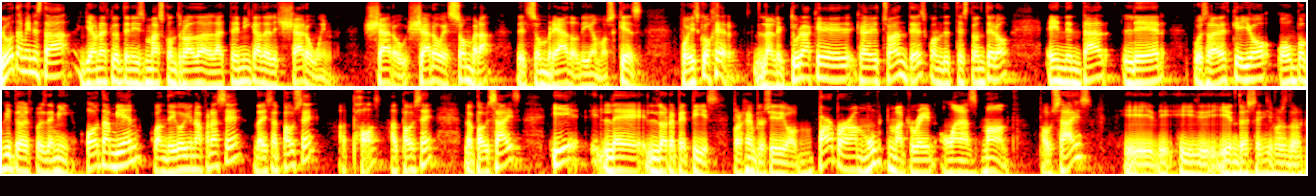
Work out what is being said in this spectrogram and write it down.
Luego también está, ya una vez que lo tenéis más controlado, la técnica del shadowing. Shadow. Shadow es sombra, del sombreado, digamos, que es podéis coger la lectura que, he hecho antes, con el texto entero, e intentar leer pues a la vez que yo o un poquito después de mí. O también, cuando digo una frase, dais al pause, al pause, al pause, lo pausáis y lo repetís. Por ejemplo, si digo, Barbara moved to Madrid last month, pausáis y, entonces decís vosotros,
